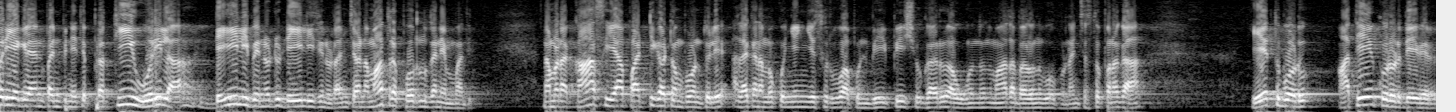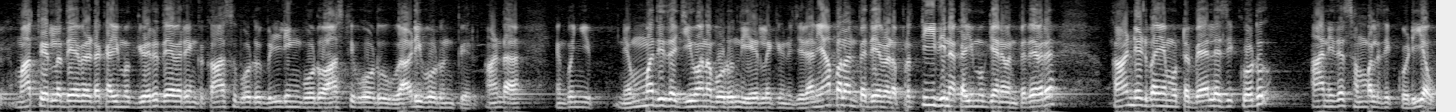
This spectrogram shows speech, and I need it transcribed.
ಒರಿಯಾಗಿ ಏನು ಪನ್ಪಿನೈತೆ, ಪ್ರತಿ ಒರಿಲ ಡೈಲಿ ಬೆನ್ನೊಟ್ಟು ಡೈಲಿ ತಿನ್ನೋಡು, ಅಂಚಣ ಮಾತ್ರ ಪೊರ್ಲುದ ನೆಮ್ಮದಿ ಪಟ್ಟಿ ಕಟ್ಟಂ ಪೋಣ್ತುಲಿ ಅದಕ್ಕೆ ನಮ್ಮ ಕುಂಜಂಜಿ ಸುರುವ ಆಪುಂಡು ಬಿ ಪಿ, ಶುಗರು, ಅವು ಒಂದೊಂದು ಮಾತ ಬರೋದು ಹೋಗ್ಪುಂಡು ಅಂಚಸ್ತು ಪನಗ ಏತು ಬೋಡು, ಅತೇ ಕುರುಡು ದೇವೇರು ಮಾತಿರ್ಲ ದೇವರ ಕೈ ಮುಗ್ಗಿವೇರು ದೇವರ ಎಂಕ ಕಾಸು ಬೋಡು, ಬಿಲ್ಡಿಂಗ್ ಬೋಡು, ಆಸ್ತಿ ಬೋಡು, ಗಾಡಿ ಬೋಡು ಅನ್ಪೇರು ಆಂಡ ಎಂಕೊಂಜಿ ನೆಮ್ಮದಿದ ಜೀವನ ಬೋಡು ಒಂದು ಏರ್ಲಕ್ಕೆ ಉಂಟು ನಾನು ಯಾಪಲ ಅನ್ಪೆ ದೇವರ ಪ್ರತಿದಿನ ಕೈ ಮುಗ್ಗ್ಯಾನ ಅನ್ಪೆ ದೇವರ ಕಾಂಡೆಡ್ ಬಯ ಮುಟ್ಟ ಬೇಲೆ ಸಿಕ್ಕೋಡು, ಆನಿದ ಸಂಬಳ ತಿಕ್ಕೊಡಿ ಅವು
